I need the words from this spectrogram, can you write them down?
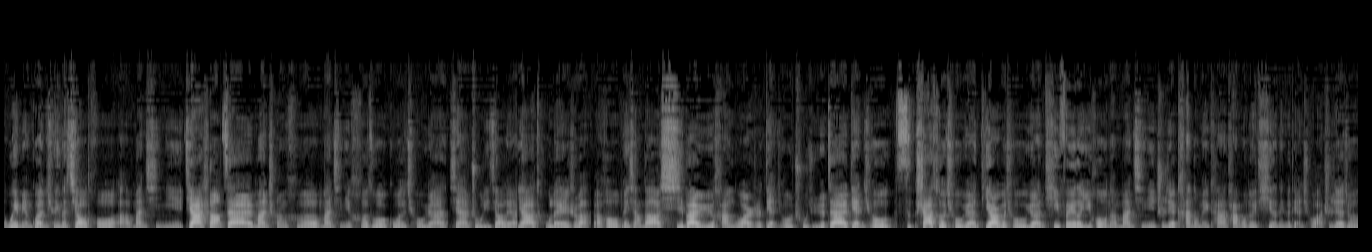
卫冕冠军的教头啊曼奇尼，加上在曼城和曼奇尼合作过的球员，现在助理教练亚图雷是吧？然后没想到惜败于韩国，而是点球出局，在点球斯沙特球员第二个球员踢飞了以后呢，曼奇尼直接看都没看韩国队踢的那个点球啊，直接就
